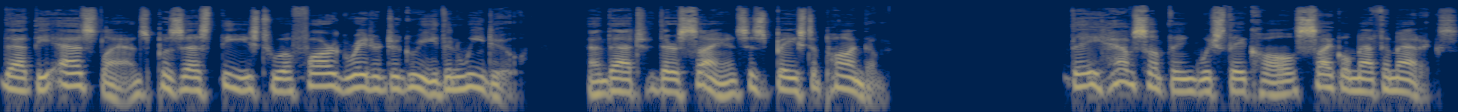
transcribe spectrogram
that the Aztlans possess these to a far greater degree than we do, and that their science is based upon them. They have something which they call psychomathematics,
